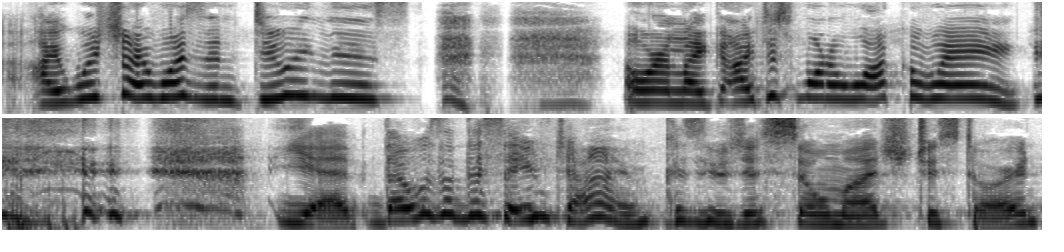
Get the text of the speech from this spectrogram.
I wish I wasn't doing this or like I just want to walk away. yeah, that was at the same time because it was just so much to start,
